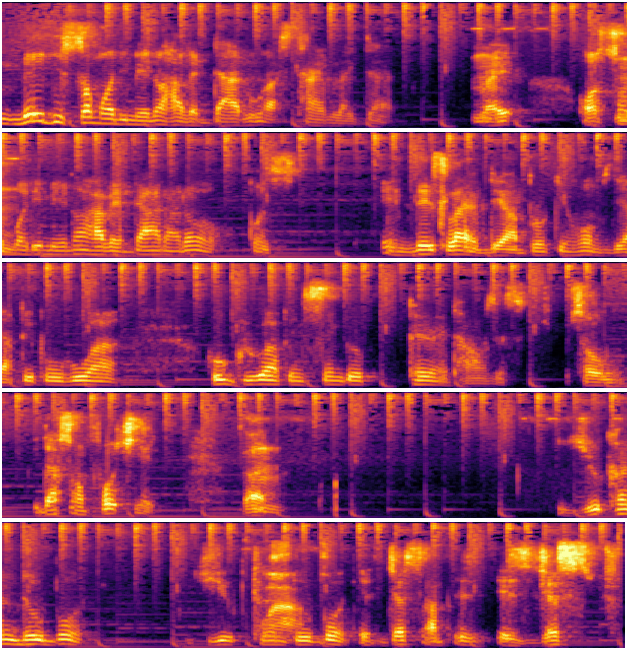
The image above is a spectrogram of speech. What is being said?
maybe somebody may not have a dad who has time like that Mm. right? Or somebody may not have a dad at all because in this life there are broken homes. There are people who are who grew up in single parent houses. So that's unfortunate, but Mm. you can do both. You can Wow. do both. It's just it's just,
